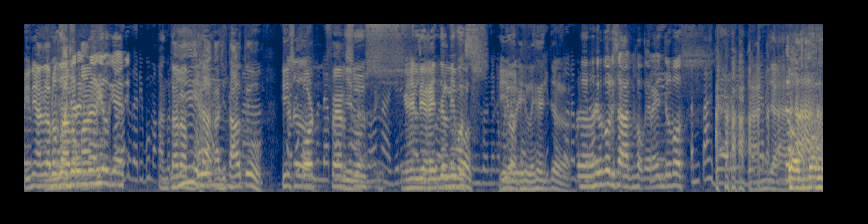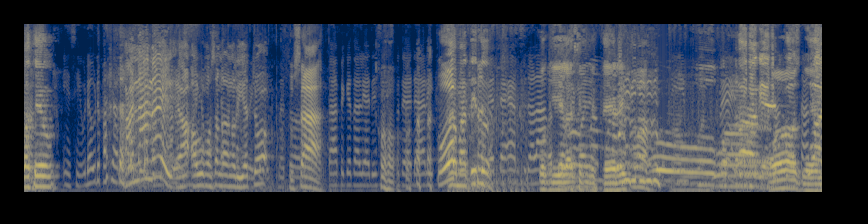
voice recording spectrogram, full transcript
Ini adalah pertarungan nge-heal baru kayaknya. dari Boom akan Antara Boom kasih tahu tuh. E-sport versus kalau di dua Angel nih, bos. Heal itu Angel. zona Eh, kok di Sunhawk Air Angel, bos. entah dari. Sombong kau, Teo. Iya udah udah pasti Kanan, eh. Ya Allah, masa nggak ngeliat, Cok? Susah. Tapi kita lihat di sini seperti dari Oh, mati tuh. BTR sudah Oh, gila sih. Oh, Wah. Oh, Wah,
